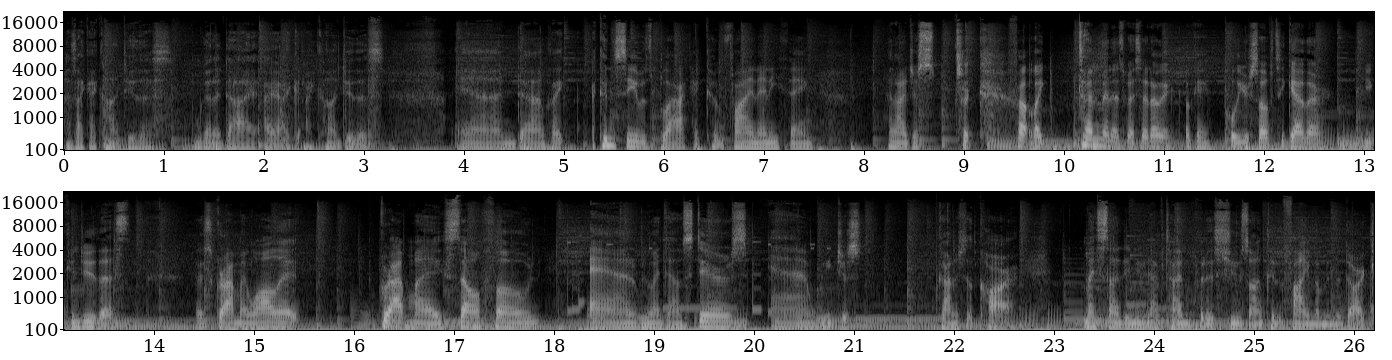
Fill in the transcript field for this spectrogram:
I was like, I can't do this. I'm gonna die. I I, I can't do this. And uh, like, I couldn't see. It was black. I couldn't find anything. And I just took, felt like 10 minutes, but I said, okay, okay, pull yourself together. You can do this. I just grabbed my wallet, grabbed my cell phone, and we went downstairs and we just got into the car. My son didn't even have time to put his shoes on, couldn't find them in the dark.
